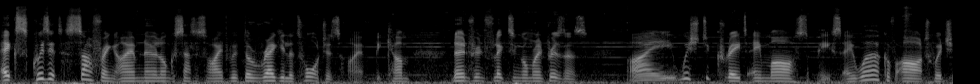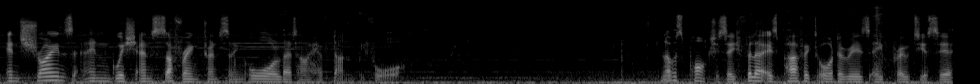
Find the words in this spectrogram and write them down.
Exquisite suffering. I am no longer satisfied with the regular tortures I have become known for inflicting on my prisoners. I wish to create a masterpiece, a work of art which enshrines anguish and suffering transcending all that I have done before. Lover's Pox, you say, filler is perfect or there is a Proteus here.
